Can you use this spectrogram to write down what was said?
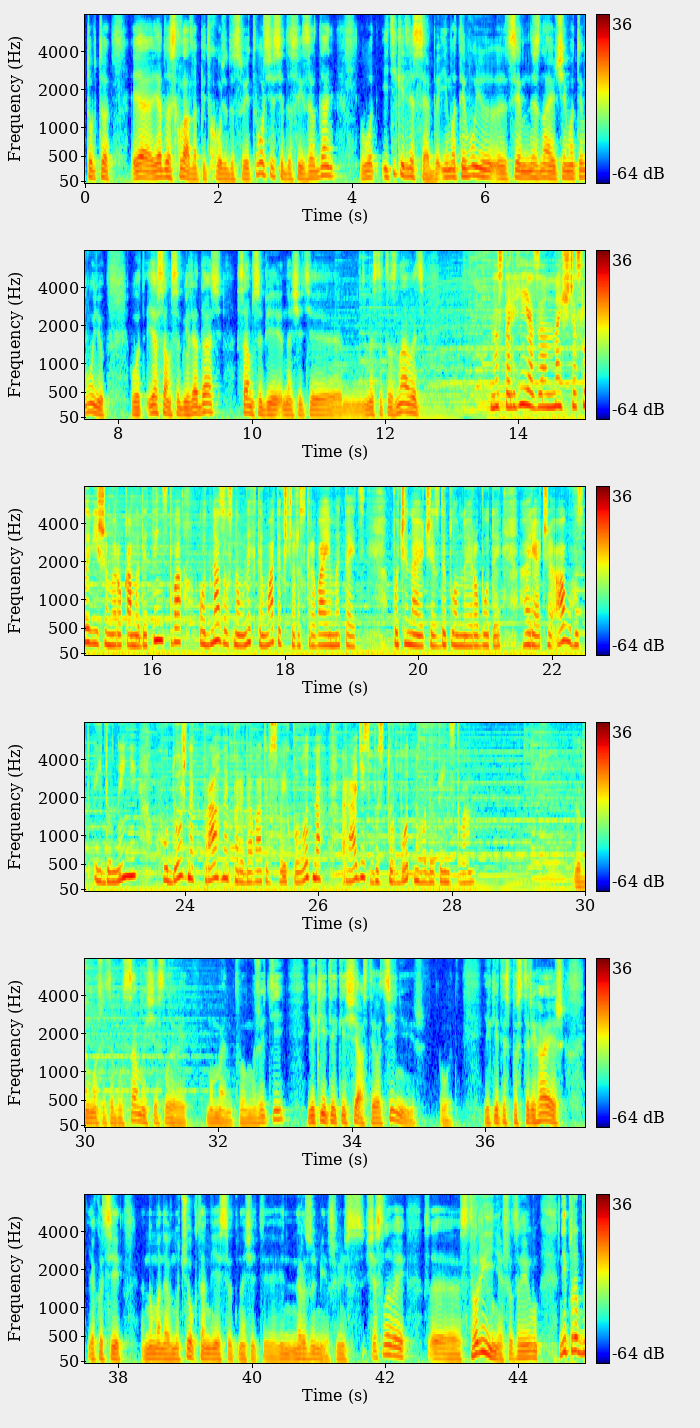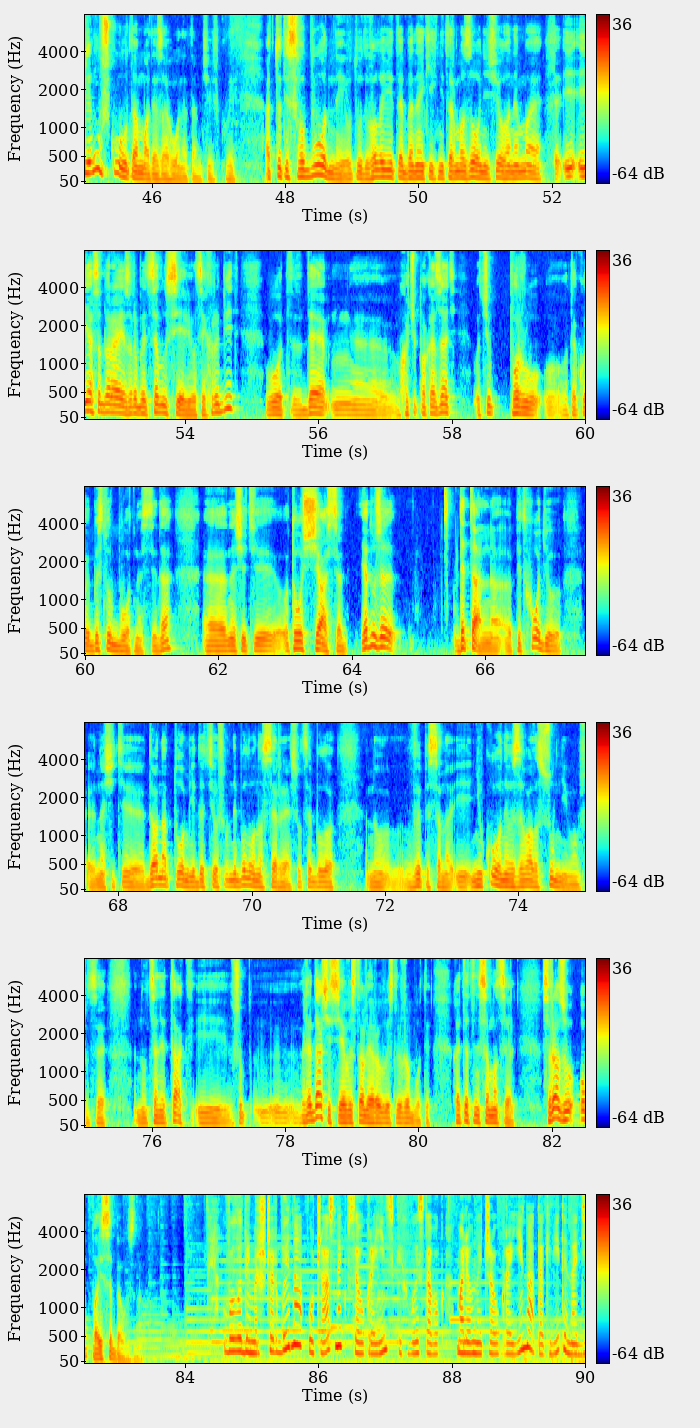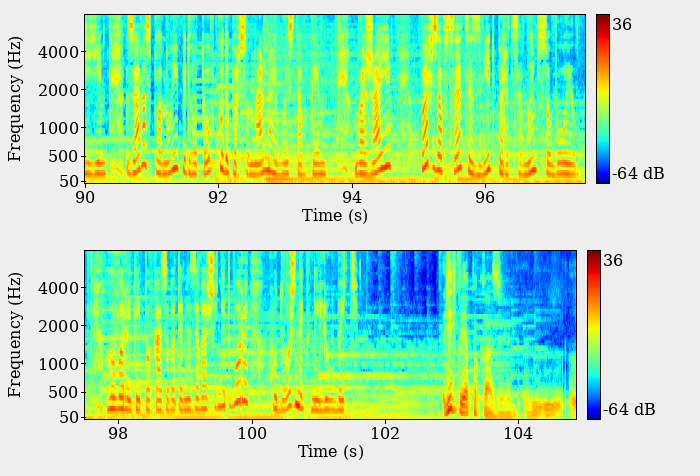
Тобто я, я дуже складно підходжу до своєї творчості, до своїх завдань, от, і тільки для себе. І мотивую е, цим, не знаю, чи мотивую. От, я сам собі глядач, сам собі значить, е, мистецтвознавець, Ностальгія за найщасливішими роками дитинства одна з основних тематик, що розкриває митець. Починаючи з дипломної роботи Гарячий август і донині, художник прагне передавати в своїх полотнах радість безтурботного дитинства. Я думаю, що це був самий щасливий момент в твоєму житті, який час ти оцінюєш, от, який ти спостерігаєш, як оці, ну, у мене внучок там є, от, значить, він не розуміє, що він щасливий е, створіння, що це йому не проблема, ну, в школу там мати загони там, чи коли. А то ти свободний, отут в голові тебе ніяких ні тормозов, нічого немає. І, і я збираюся зробити цілу серію цих робіт, от, де е, хочу показати оцю пору такої безтурботності, да? е, значить, того щастя. Я дуже детально е, підходжу е, значить, е, до анатомії, до цього, щоб не було на сере, щоб це було ну, виписано і ні в кого не визивало сумнівом, що це, ну, це не так. І щоб глядач, я виставляю вислів роботи, хоча це не самоцель, зразу опа і себе узнав. Володимир Щербина учасник всеукраїнських виставок Мальовнича Україна та Квіти надії. Зараз планує підготовку до персональної виставки. Вважає, перш за все, це звіт перед самим собою. Говорити і показувати незавершені твори художник не любить. Рідко я показую.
